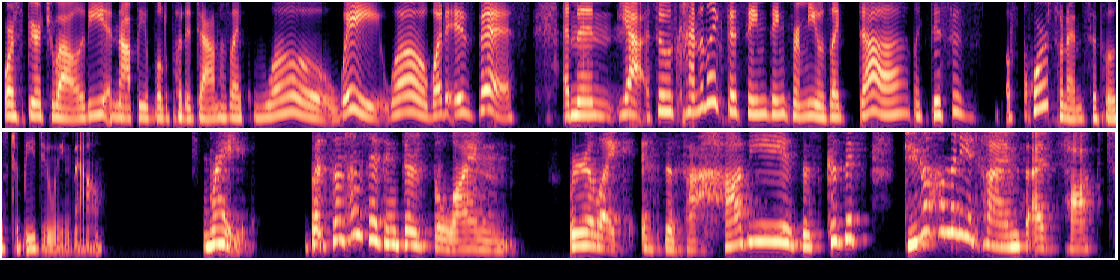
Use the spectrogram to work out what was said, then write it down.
or spirituality and not be able to put it down i was like whoa wait whoa what is this and then yeah so it was kind of like the same thing for me it was like duh like this is of course what i'm supposed to be doing now right. But sometimes I think there's the line where you're like, is this a hobby? Is this because if do you know how many times I've talked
